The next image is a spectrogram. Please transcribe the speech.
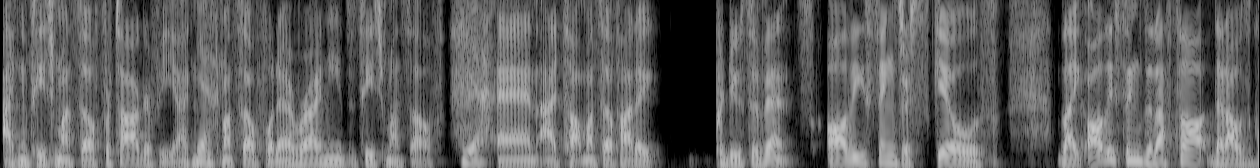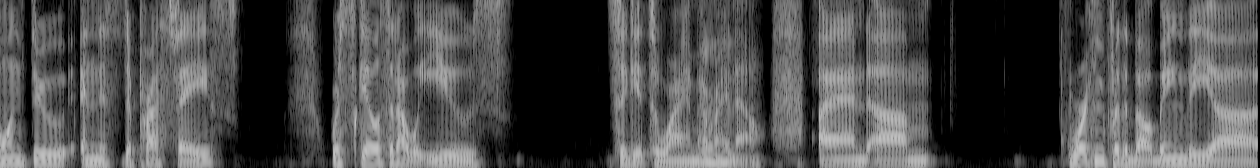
i can teach myself photography i can Yeah. teach myself whatever i need to teach myself yeah. and i taught myself how to produce events all these things are skills like all these things that i thought that i was going through in this depressed phase were skills that i would use to get to where i am at right Mhm. now. And um working for the belt being the uh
